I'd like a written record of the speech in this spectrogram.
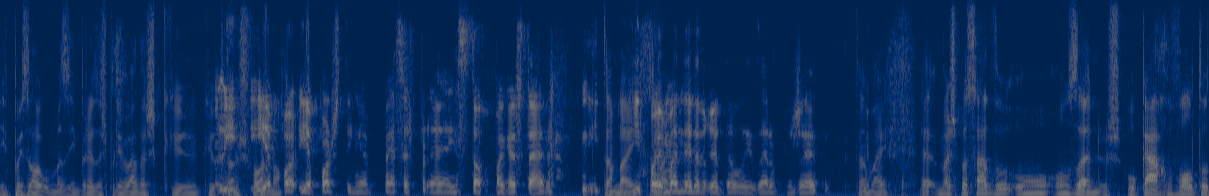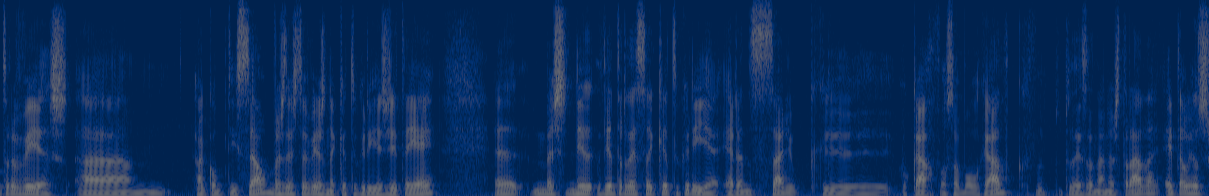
E depois algumas empresas privadas que, que o transformam. E, e, a, Porsche tinha peças em estoque para gastar. Também. E, foi também. a maneira de rentabilizar o projeto também. Eh, mas passado um, uns anos, o carro volta outra vez à, à competição, mas desta vez na categoria GTE. Uh, eh, mas dentro dessa categoria era necessário que o carro fosse homologado, que pudesse andar na estrada, então eles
